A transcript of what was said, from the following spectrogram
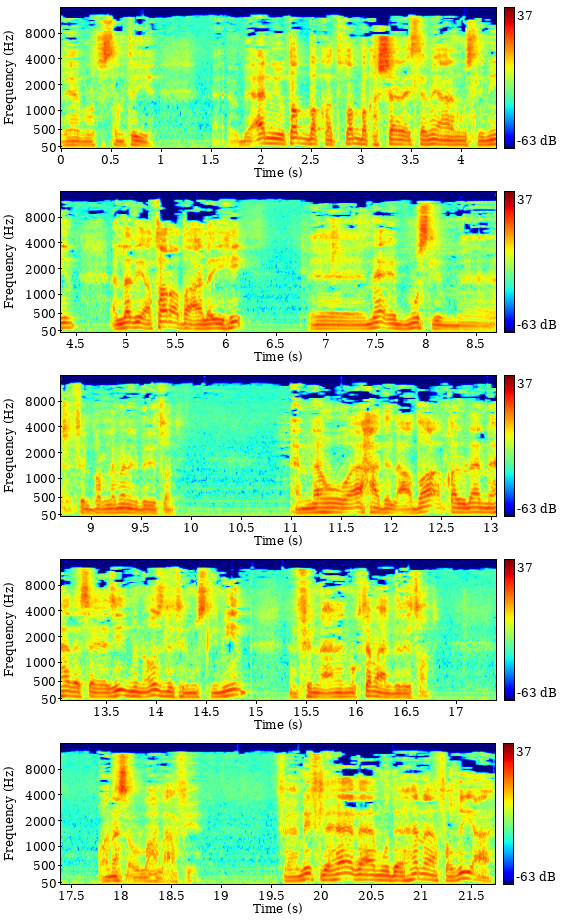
اللي هي البروتستانتية بأن يطبق تطبق الشريعة الإسلامية على المسلمين الذي اعترض عليه نائب مسلم في البرلمان البريطاني. أنه أحد الأعضاء قالوا لا أن هذا سيزيد من عزلة المسلمين في عن المجتمع البريطاني. ونسأل الله العافية. فمثل هذا مداهنة فظيعة.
